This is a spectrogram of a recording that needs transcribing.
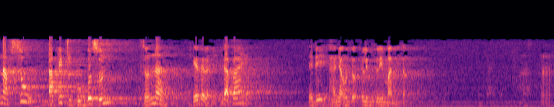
Nafsu tapi dibungkus sun sunnah. Gitu loh. Enggak baik. Jadi hanya untuk kelim-keliman itu. Nah.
